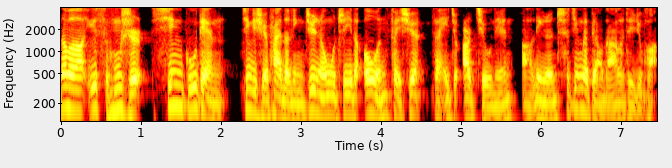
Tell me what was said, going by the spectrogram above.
那么与此同时，新古典经济学派的领军人物之一的欧文·费薛，在一九二九年啊，令人吃惊地表达了这句话：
